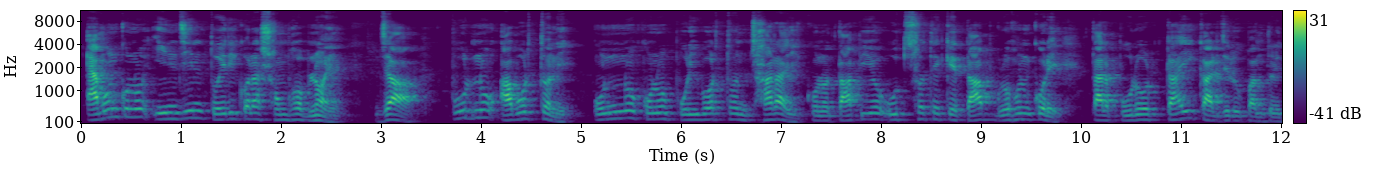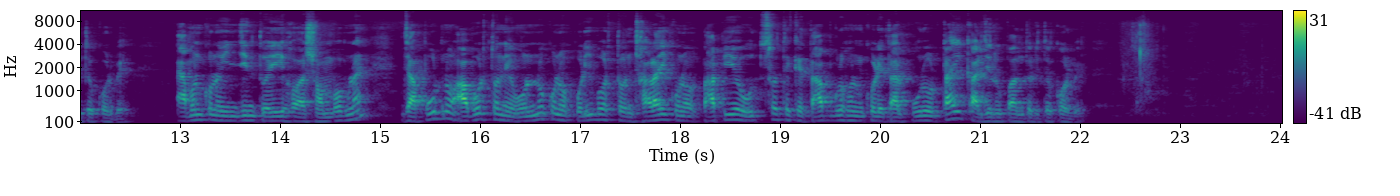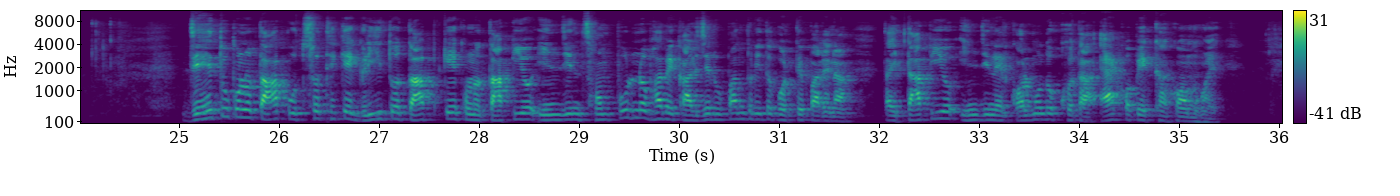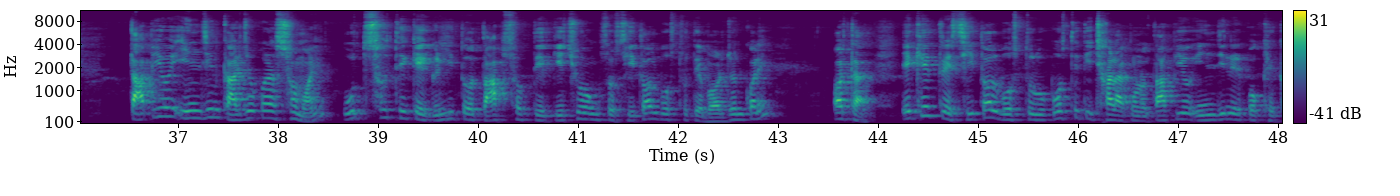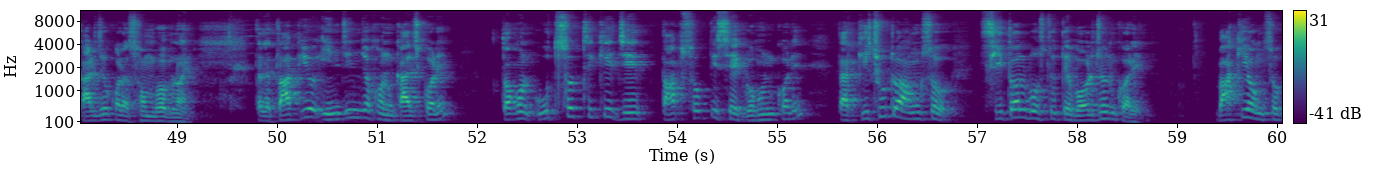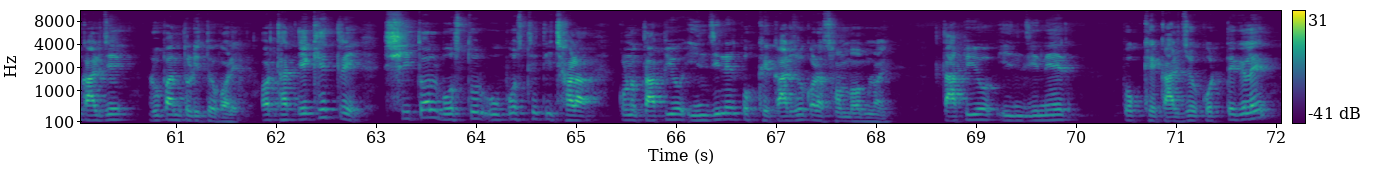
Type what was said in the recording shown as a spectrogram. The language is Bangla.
এমন কোনো ইঞ্জিন তৈরি করা সম্ভব নয় যা পূর্ণ আবর্তনে অন্য কোনো পরিবর্তন ছাড়াই কোনো তাপীয় উৎস থেকে তাপ গ্রহণ করে তার পুরোটাই কার্যে রূপান্তরিত করবে। এমন কোনো ইঞ্জিন তৈরি হওয়া সম্ভব নয়, যা পূর্ণ আবর্তনে অন্য কোনো পরিবর্তন ছাড়াই কোনো তাপীয় উৎস থেকে তাপ গ্রহণ করে তার পুরোটাই কার্যে রূপান্তরিত করবে। যেহেতু কোনো তাপ উৎস থেকে গৃহীত তাপকে কোনো তাপীয় ইঞ্জিন সম্পূর্ণভাবে কার্যে রূপান্তরিত করতে পারে না, তাই তাপীয় ইঞ্জিনের কর্মদক্ষতা এক অপেক্ষা কম হয়। তাপীয় ইঞ্জিন কার্য করার সময় উৎস থেকে গৃহীত তাপ শক্তির কিছু অংশ শীতল বস্তুতে বর্জন করে। অর্থাৎ, এক্ষেত্রে শীতল বস্তুর উপস্থিতি ছাড়া কোনো তাপীয় ইঞ্জিনের পক্ষে কার্য করা সম্ভব নয়। তাহলে তাপীয় ইঞ্জিন যখন কাজ করে, তখন উৎস থেকে যে তাপ শক্তি সে গ্রহণ করে, তার কিছুটা অংশ শীতল বস্তুতে বর্জন করে, বাকি অংশ কার্যে রূপান্তরিত করে। অর্থাৎ, এক্ষেত্রে শীতল বস্তুর উপস্থিতি ছাড়া কোনো তাপীয় ইঞ্জিনের পক্ষে কার্য করা সম্ভব নয়। তাপীয় ইঞ্জিনের পক্ষে কার্য করতে গেলে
